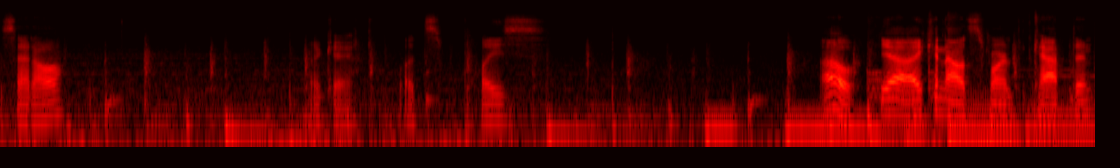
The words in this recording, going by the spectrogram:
Is that all? Okay, let's place... Oh, yeah, I can outsmart the captain.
